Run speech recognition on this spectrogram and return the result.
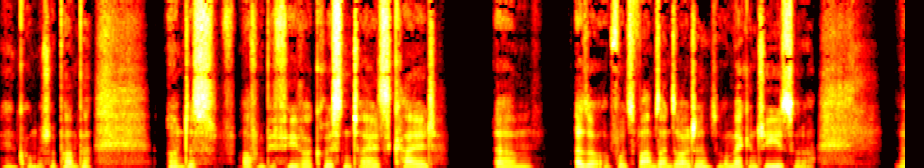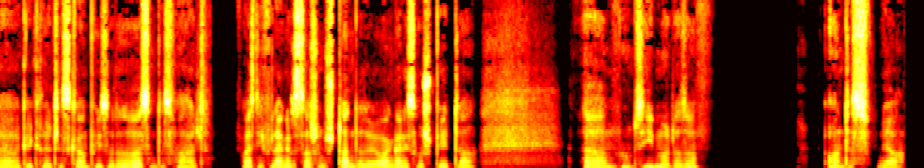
eine komische Pampe. Und das auf dem Buffet war größtenteils kalt. Ähm, also, obwohl es warm sein sollte, so Mac and Cheese oder äh, gegrillte Scampis oder sowas. Und das war halt, ich weiß nicht, wie lange das da schon stand. Also wir waren gar nicht so spät da. Ähm, um sieben oder so. Und das, ja,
